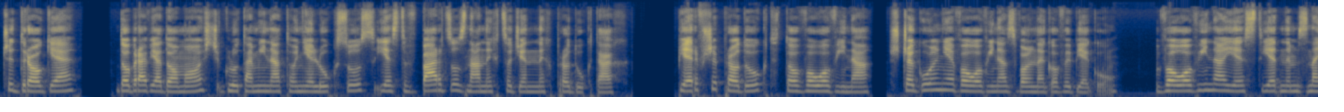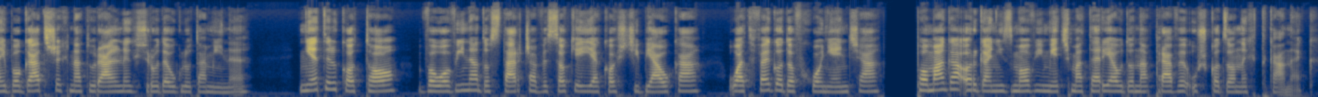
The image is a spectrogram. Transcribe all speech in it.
czy drogie? Dobra wiadomość, glutamina to nie luksus, jest w bardzo znanych codziennych produktach. Pierwszy produkt to wołowina, szczególnie wołowina z wolnego wybiegu. Wołowina jest jednym z najbogatszych naturalnych źródeł glutaminy. Nie tylko to, wołowina dostarcza wysokiej jakości białka, łatwego do wchłonięcia, pomaga organizmowi mieć materiał do naprawy uszkodzonych tkanek.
